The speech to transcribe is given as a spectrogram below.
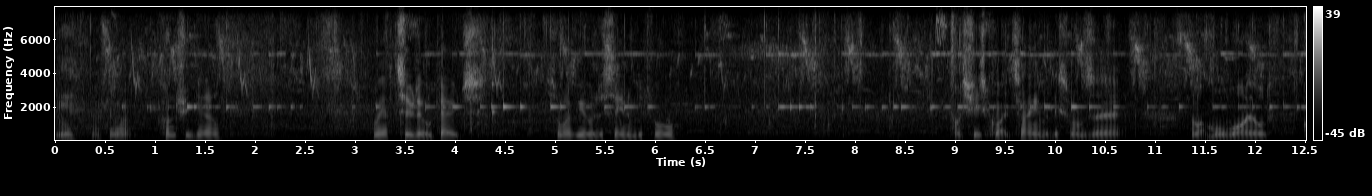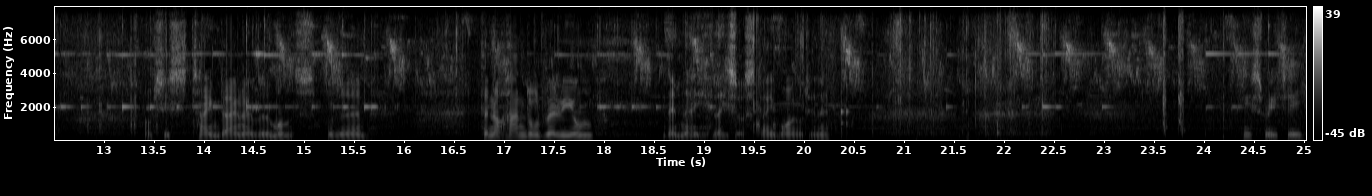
yeah, that's a country girl. We have two little goats. Some of you would have seen them before. Well, she's quite tame, but this one's uh, a lot more wild. Well, she's tamed down over the months, but um, they're not handled very young. Then they, they sort of stay wild, you know. Hey, sweetie.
